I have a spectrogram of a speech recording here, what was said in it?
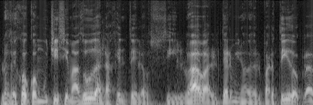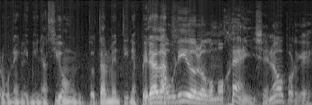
los dejó con muchísimas dudas, la gente los silbaba al término del partido, claro, una eliminación totalmente inesperada. A un ídolo como Heinze, ¿no? Porque,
